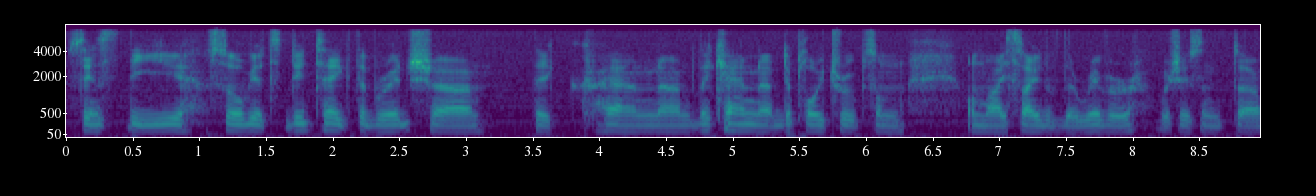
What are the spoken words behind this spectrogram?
since the Soviets did take the bridge, they can um, they can deploy troops on on my side of the river, which isn't uh,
